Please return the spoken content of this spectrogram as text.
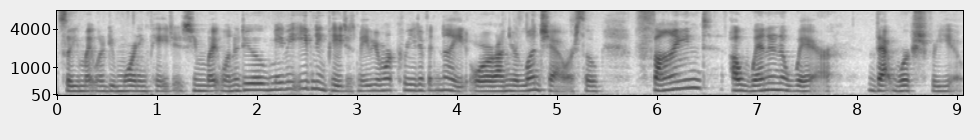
So you might want to do morning pages. You might want to do maybe evening pages. Maybe you're more creative at night or on your lunch hour. So find a when and a where that works for you.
